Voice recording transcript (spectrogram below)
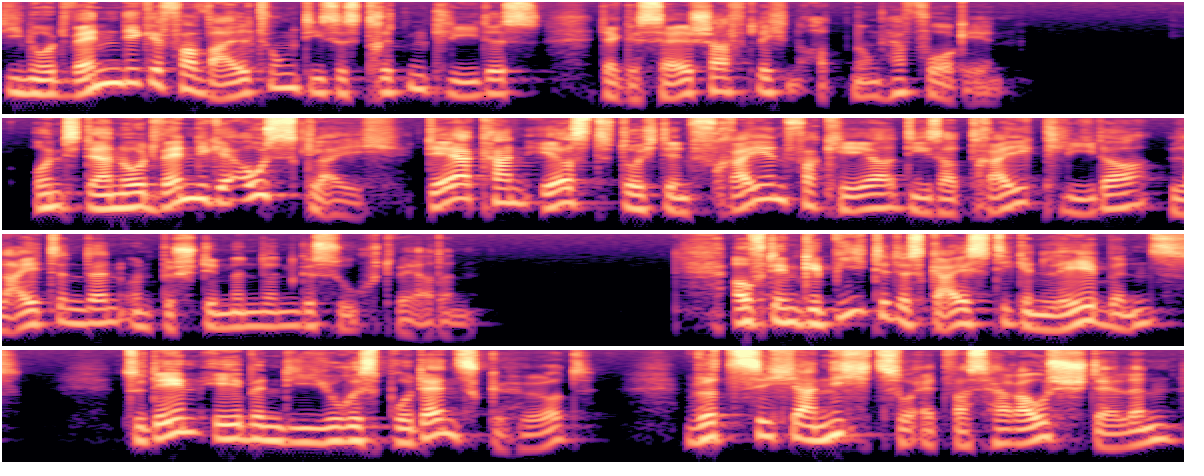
die notwendige Verwaltung dieses dritten Gliedes der gesellschaftlichen Ordnung hervorgehen. Und der notwendige Ausgleich, der kann erst durch den freien Verkehr dieser drei Glieder leitenden und bestimmenden gesucht werden. Auf dem Gebiete des geistigen Lebens, zu dem eben die Jurisprudenz gehört, wird sich ja nicht so etwas herausstellen,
